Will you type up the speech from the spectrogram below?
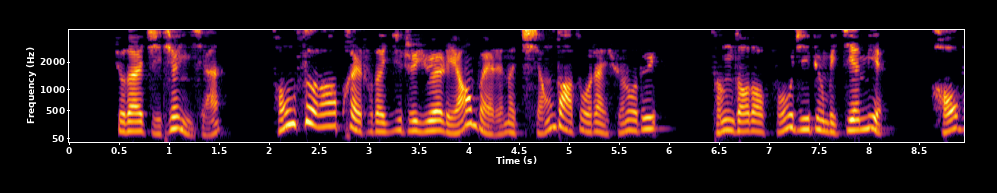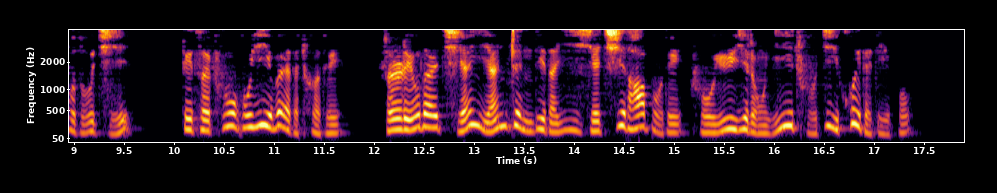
就在几天以前，从色拉派出的一支约两百人的强大作战巡逻队，曾遭到伏击并被歼灭，毫不足奇。这次出乎意外的撤退，使留在前沿阵地的一些其他部队处于一种一触即溃的地步。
